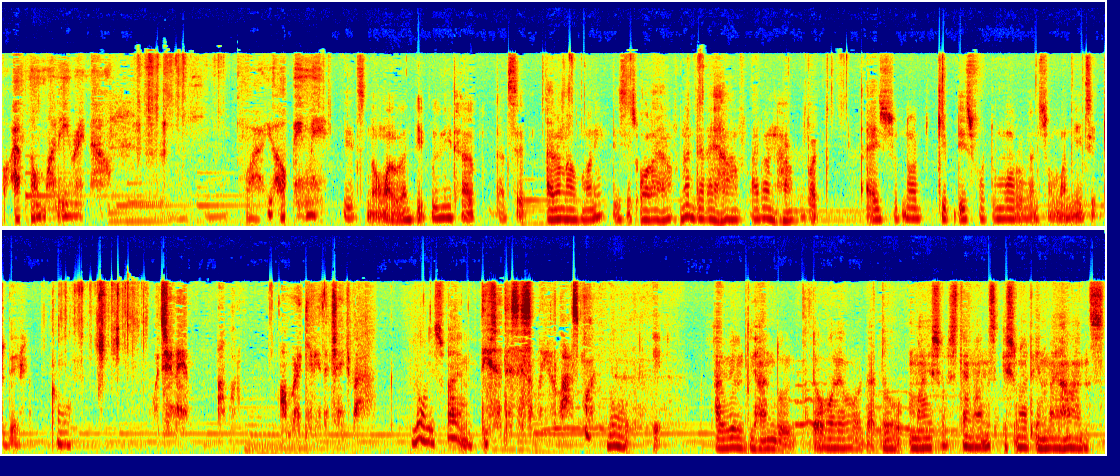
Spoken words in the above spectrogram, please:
Well, I have no money right now. Why are you helping me? It's normal when people need help. That's it. I don't have money. This is all I have. Not that I have. I don't have. But I should not keep this for tomorrow when someone needs it today. Come on. What's your name? I'm gonna, I'm gonna give you the change back. No, it's fine. You said this is some of your last money. No, it, I will be handled. Though whatever that. My sustenance is not in my hands.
